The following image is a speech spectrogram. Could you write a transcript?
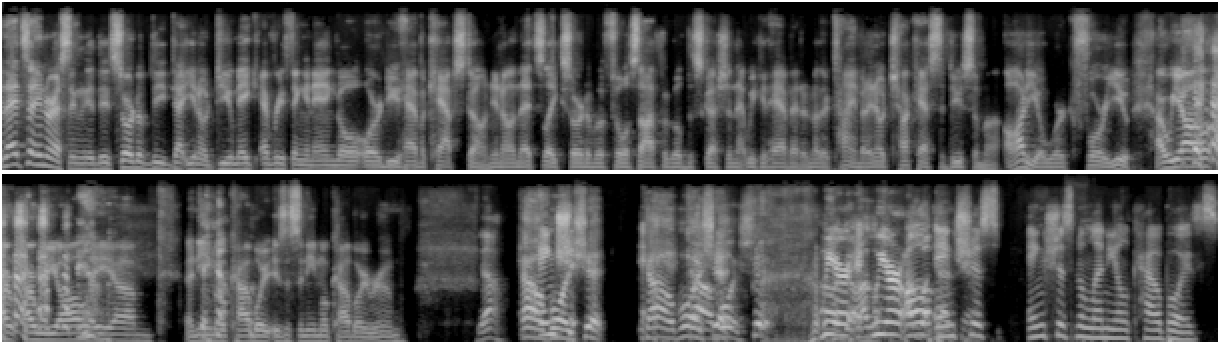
That's interesting. It's sort of the you know, do you make everything an angle or do you have a capstone? You know, and that's like sort of a philosophical discussion that we could have at another time. But I know Chuck has to do some uh, audio work for you. Are we all? Are, are we all a um an emo Yeah. cowboy? Is this an emo cowboy room? Yeah. Cowboy Anxi- shit. Cowboy, Cowboy shit. shit. we Oh, are no, we are all love that anxious anxious millennial cowboys.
